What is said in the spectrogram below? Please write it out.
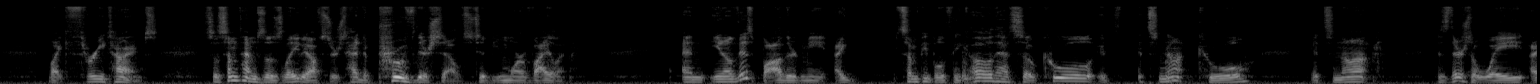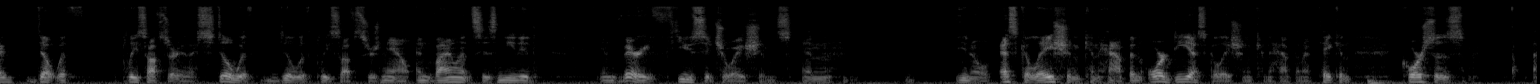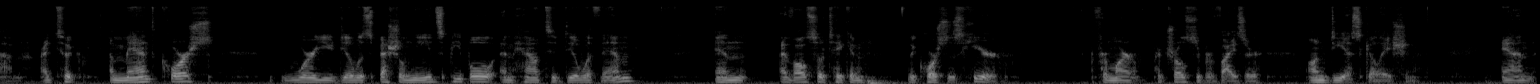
like three times. So sometimes those lady officers had to prove themselves to be more violent. And you know, this bothered me. I some people think, "Oh, that's so cool." It's it's not cool. It's not because there's a way I've dealt with police officers, and I still with deal with police officers now, and violence is needed in very few situations, and you know, escalation can happen or de-escalation can happen. I've taken courses. Um, I took a Mandt course where you deal with special needs people and how to deal with them, and I've also taken the courses here from our patrol supervisor on de-escalation, and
